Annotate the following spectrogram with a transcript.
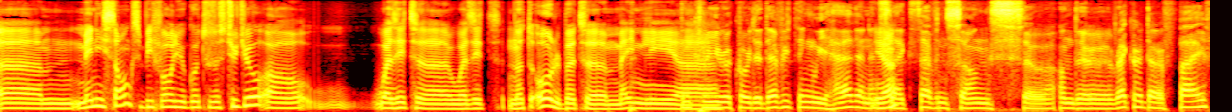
um, many songs before you go to the studio, or was it uh, was it not all, but uh, mainly? I think we Uh, recorded everything we had, and it's Yeah. like seven songs. So on the record there are five,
